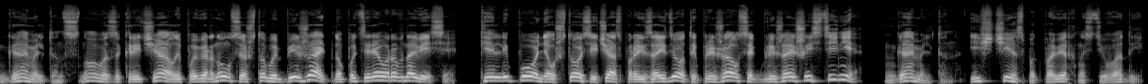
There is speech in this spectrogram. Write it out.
Гамильтон снова закричал и повернулся, чтобы бежать, но потерял равновесие. Келли понял, что сейчас произойдет, и прижался к ближайшей стене. Гамильтон исчез под поверхностью воды.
